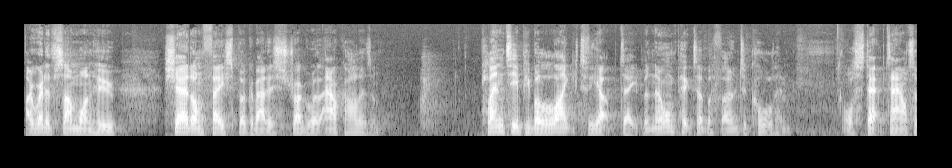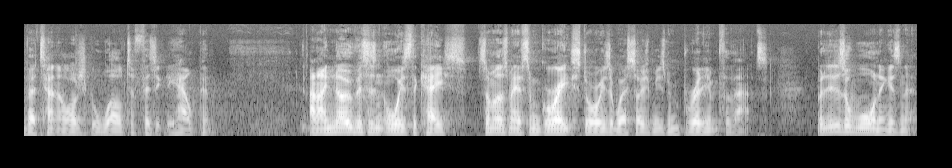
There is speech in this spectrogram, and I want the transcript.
I read of someone who shared on Facebook about his struggle with alcoholism. Plenty of people liked the update, but no one picked up the phone to call him or stepped out of their technological world to physically help him. And I know this isn't always the case. Some of us may have some great stories of where social media has been brilliant for that. But it is a warning, isn't it?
